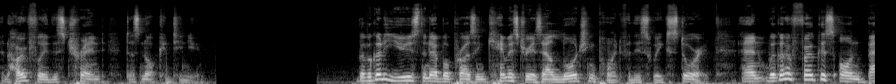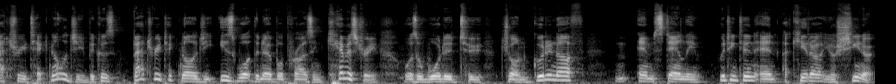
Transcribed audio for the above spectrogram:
And hopefully, this trend does not continue. But we're going to use the Nobel Prize in Chemistry as our launching point for this week's story. And we're going to focus on battery technology because battery technology is what the Nobel Prize in Chemistry was awarded to John Goodenough, M. Stanley Whittington, and Akira Yoshino,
